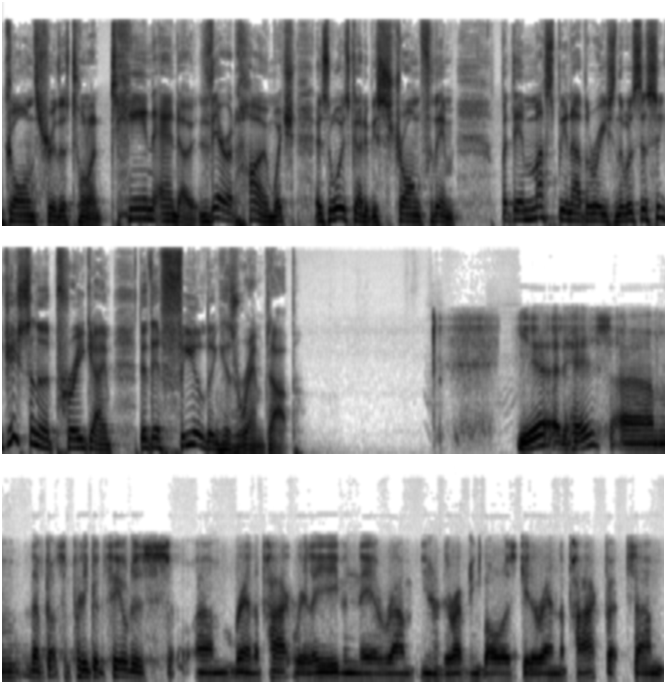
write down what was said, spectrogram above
gone through this tournament, 10 and 0, they're at home, which is always going to be strong for them. But there must be another reason. There was a suggestion in the pre game that their fielding has ramped up. Yeah, it has. Um, they've got some pretty good fielders um, around the park. Really, even their um, you know their opening bowlers get around the park, but um,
